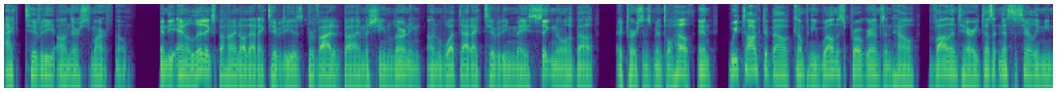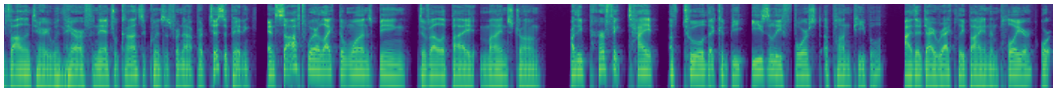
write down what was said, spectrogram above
activity on their smartphone. And the analytics behind all that activity is provided by machine learning on what that activity may signal about a person's mental health. And we talked about company wellness programs and how voluntary doesn't necessarily mean voluntary when there are financial consequences for not participating. And software like the ones being developed by MindStrong are the perfect type of tool that could be easily forced upon people, either directly by an employer or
